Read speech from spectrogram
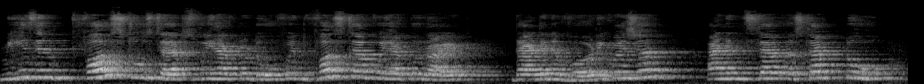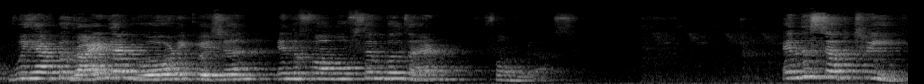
Means in first two steps we have to do, in first step we have to write that in a word equation and in step, uh, step 2 we have to write that word equation in the form of symbols and formulas. In the step 3,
